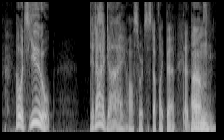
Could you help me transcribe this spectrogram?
oh, it's you. Did I die? All sorts of stuff like that. That'd be Um, awesome.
